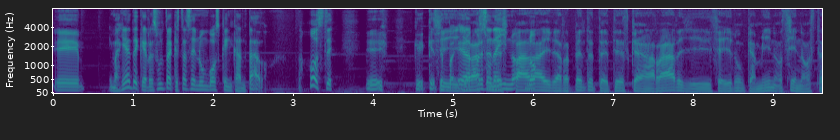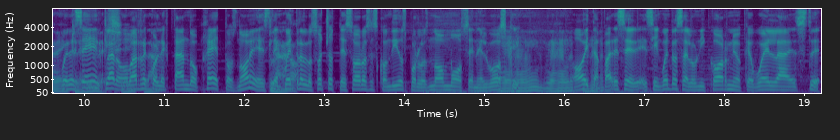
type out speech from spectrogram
eh, Imagínate que resulta que estás en un bosque encantado. ¿no? Este, eh, que, que sí, te aparecen ahí espada y de repente te tienes que agarrar y seguir un camino. Sí, no, está Puede ser, claro, vas recolectando objetos, ¿no? Este, Encuentras los ocho tesoros escondidos por los gnomos en el bosque. Y te aparece, si encuentras al unicornio que vuela, este.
